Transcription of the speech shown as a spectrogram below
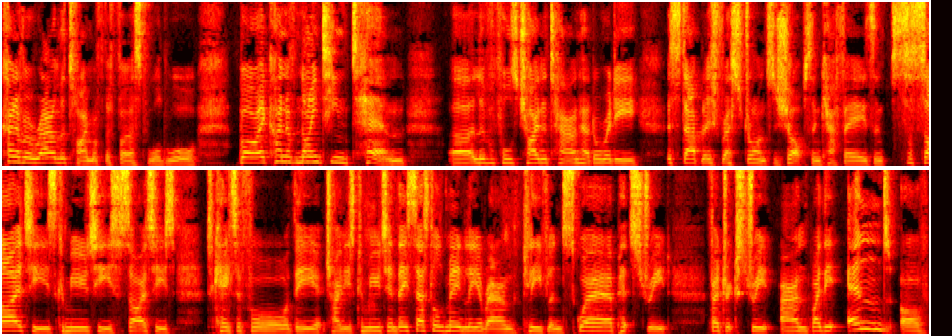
kind of around the time of the First World War. By kind of 1910, uh, Liverpool's Chinatown had already established restaurants and shops and cafes and societies, community societies to cater for the Chinese community. And they settled mainly around Cleveland Square, Pitt Street, Frederick Street. And by the end of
